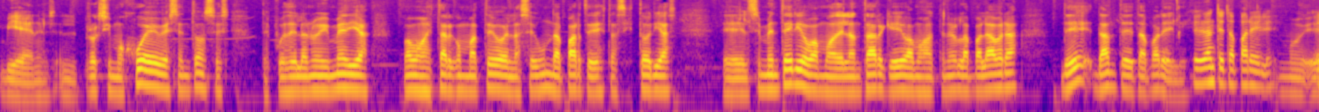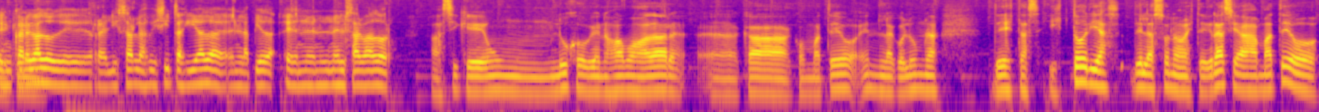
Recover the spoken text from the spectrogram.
Bien, el, próximo jueves entonces, después de las nueve y media, vamos a estar con Mateo en la segunda parte de estas historias del cementerio. Vamos a adelantar que vamos a tener la palabra de Dante de Taparelli. De Dante Taparelli, eh, encargado de realizar las visitas guiadas en, la piedad, en, El Salvador. Así que un lujo que nos vamos a dar eh, acá con Mateo en la columna de estas historias de la zona oeste. Gracias a Mateo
